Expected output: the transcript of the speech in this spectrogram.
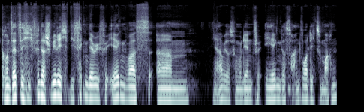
grundsätzlich, ich finde das schwierig, die Secondary für irgendwas, ähm, ja, wie soll ich das formulieren, für irgendwas verantwortlich zu machen.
